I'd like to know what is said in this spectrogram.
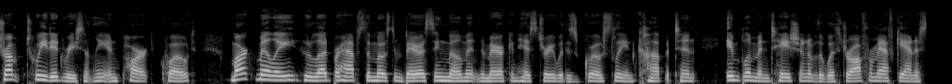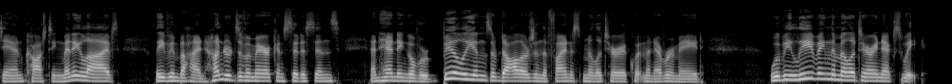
Trump tweeted recently in part, quote, Mark Milley, who led perhaps the most embarrassing moment in American history with his grossly incompetent implementation of the withdrawal from Afghanistan, costing many lives, leaving behind hundreds of American citizens, and handing over billions of dollars in the finest military equipment ever made, will be leaving the military next week.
